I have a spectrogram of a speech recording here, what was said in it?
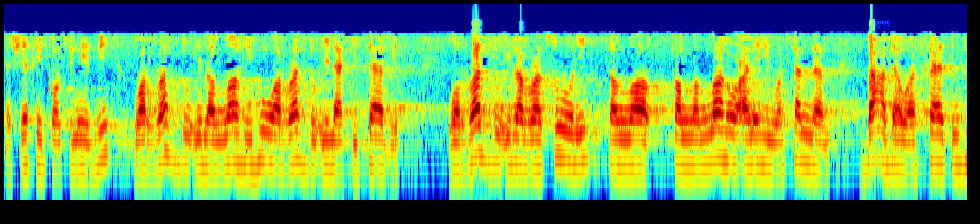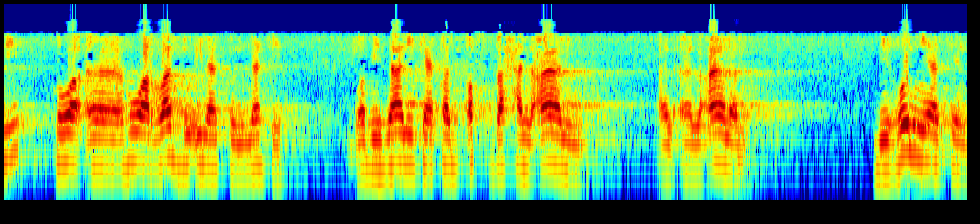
Le chef il continue et dit والرد إلى الله هو الرد إلى كتابه والرد إلى الرسول صلى الله عليه وسلم بعد وفاته هو, هو الرد إلى سنته وبذلك قد أصبح العالم العالم بغنية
